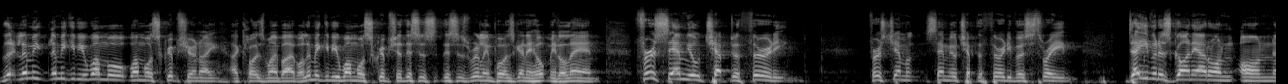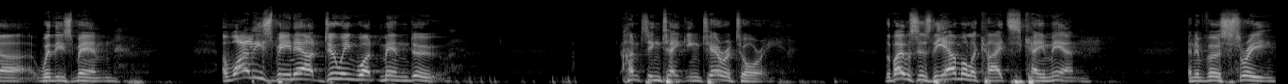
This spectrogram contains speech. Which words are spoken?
Let, let, me, let me give you one more, one more scripture and I, I close my Bible. Let me give you one more scripture. This is, this is really important. It's going to help me to land. 1 Samuel chapter 30. 1 Samuel chapter 30, verse 3. David has gone out on, on, uh, with his men. And while he's been out doing what men do, hunting, taking territory, the Bible says the Amalekites came in and in verse 3,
